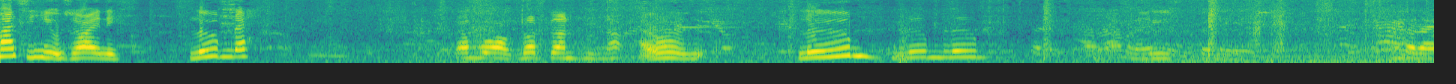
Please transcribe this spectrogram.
มาสิหิวซอยนี่ ลืมเด้เราบอกรถก่อนเนาะเอ้ยลืมลืมลืมนี่ตัวนี้มันก็ได้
